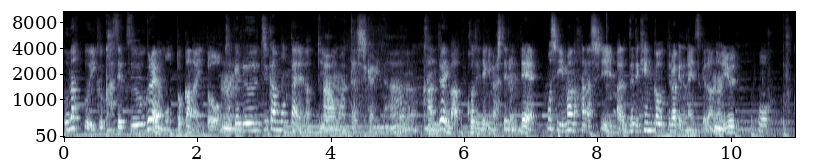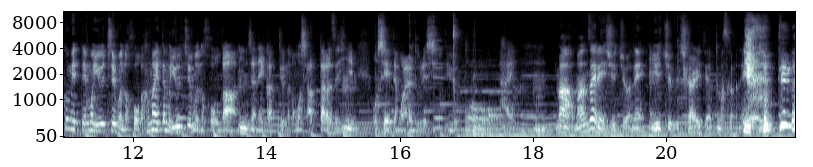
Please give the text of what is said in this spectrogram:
うまくいく仮説ぐらいは持っとかないと、うん。かける時間もったいないなっていう、まあまあ確かにな、うん。感じは今個人的にはしてるんで、もし今の話あ全然喧嘩売ってるわけじゃないんですけど、あのを含めても YouTube の方が踏まえても YouTube の方がいいんじゃないかっていうのがもしあったらぜひうん。教えてもらえると嬉しいっていう、はい。うんまあ漫才練習中はね、うん。YouTube 力入れてやってますからね。やってな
